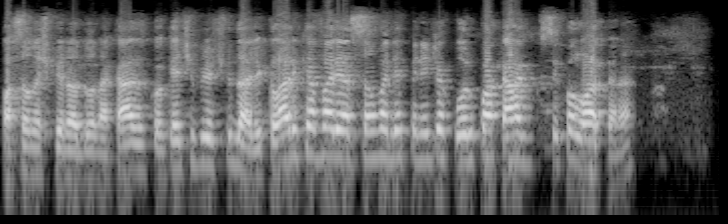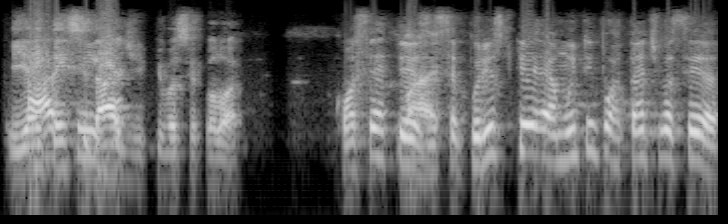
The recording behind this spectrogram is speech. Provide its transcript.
passando aspirador na casa, qualquer tipo de atividade. Claro que a variação vai depender de acordo com a carga que você coloca, né? E a ah, intensidade sim. que você coloca. Com certeza. Mas... é por isso que é muito importante você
